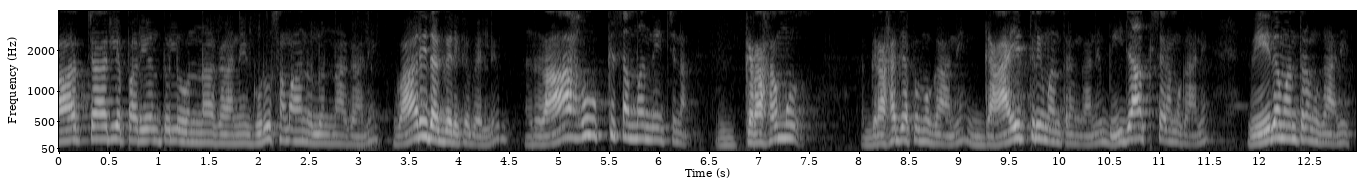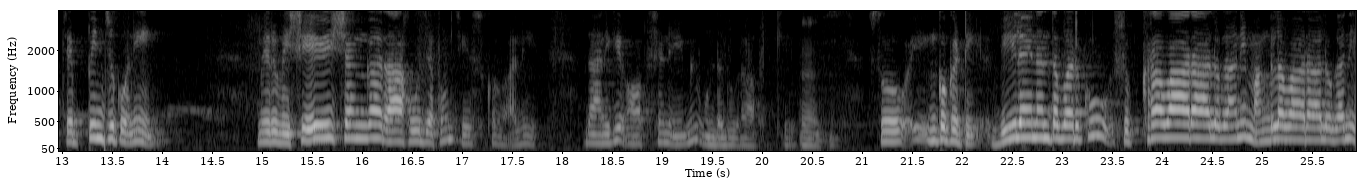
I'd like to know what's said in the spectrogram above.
ఆచార్య పర్యంతులు ఉన్నా కానీ గురు సమానులు ఉన్నా కానీ వారి దగ్గరికి వెళ్ళి రాహుకి సంబంధించిన గ్రహము గ్రహ జపము కానీ గాయత్రి మంత్రం కానీ బీజాక్షరము కానీ వేద మంత్రము కానీ చెప్పించుకొని మీరు విశేషంగా రాహు జపం చేసుకోవాలి. దానికి ఆప్షన్ ఏమీ ఉండదు రాహుకి. సో ఇంకొకటి వీలైనంత వరకు శుక్రవారాలు కానీ మంగళవారాలు కానీ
